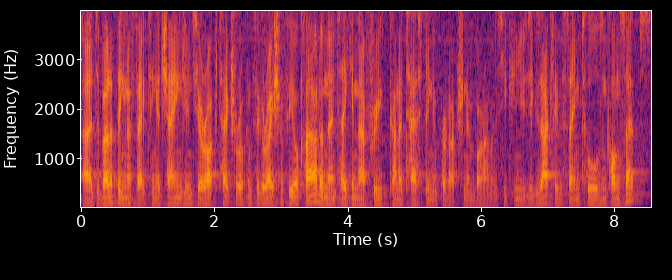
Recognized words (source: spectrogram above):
uh, developing and affecting a change into your architecture or configuration for your cloud, and then taking that through kind of testing and production environments. You can use exactly the same tools and concepts,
